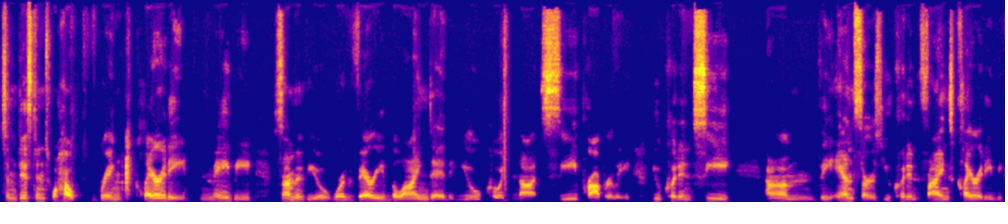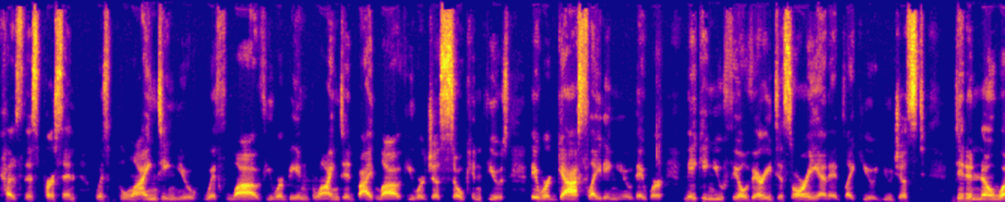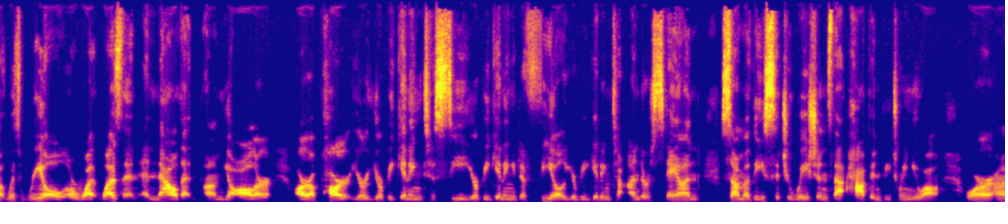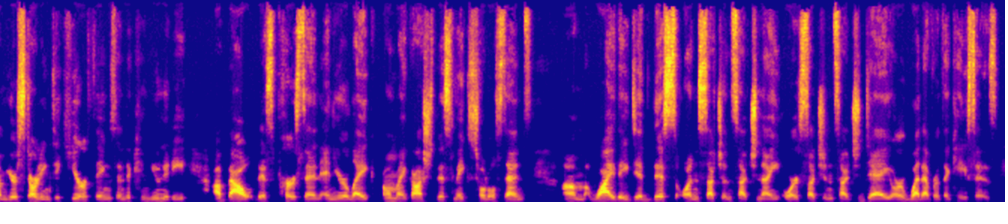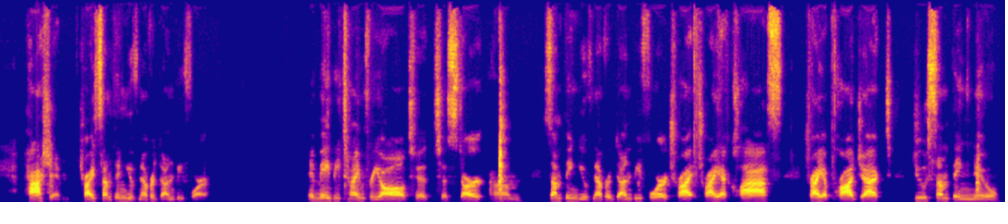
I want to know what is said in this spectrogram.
Some distance will help bring clarity. Maybe some of you were very blinded. You could not see properly. You couldn't see um, the answers. You couldn't find clarity because this person was blinding you with love. You were being blinded by love. You were just so confused. They were gaslighting you. They were making you feel very disoriented. Like you, you just didn't know what was real or what wasn't and now that um you all are are apart you're you're beginning to see you're beginning to feel you're beginning to understand some of these situations that happened between you all or um, you're starting to hear things in the community about this person and you're like oh my gosh this makes total sense um, why they did this on such and such night or such and such day or whatever the case is passion. Try something you've never done before. It may be time for y'all to to start um, something you've never done before. Try try a class, try a project, do something new.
